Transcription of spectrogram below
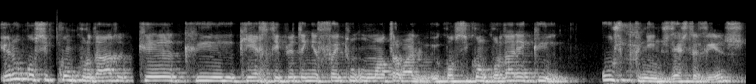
eu não consigo concordar que, que, que a RTP tenha feito um, mau trabalho. Eu consigo concordar é que os pequeninos desta vez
